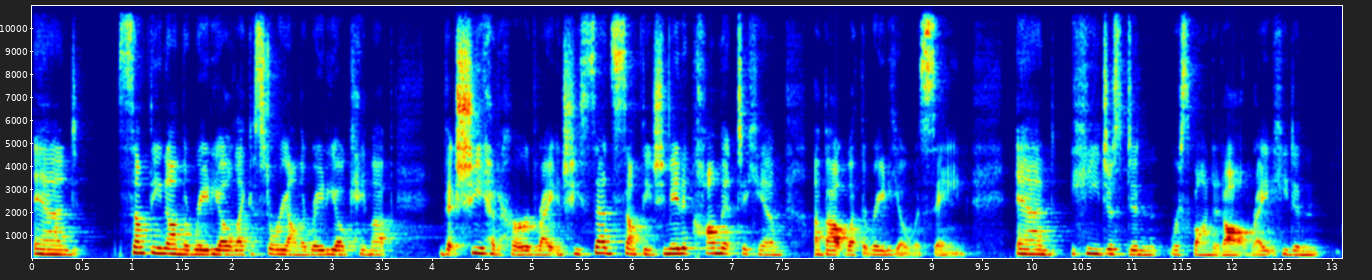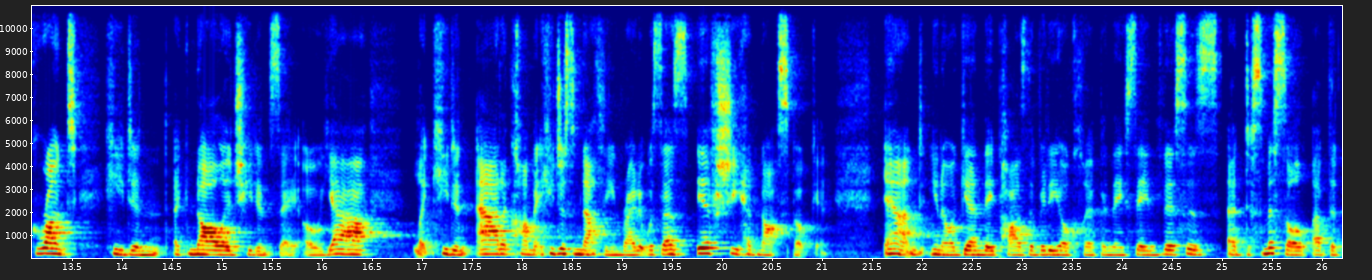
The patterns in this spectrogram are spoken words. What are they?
And something on the radio, like a story on the radio, came up that she had heard, right? And she said something, she made a comment to him about what the radio was saying. And he just didn't respond at all, right? He didn't grunt. He didn't acknowledge. He didn't say, oh, yeah. Like he didn't add a comment. He just nothing, right? It was as if she had not spoken. And, you know, again, they pause the video clip and they say this is a dismissal of the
